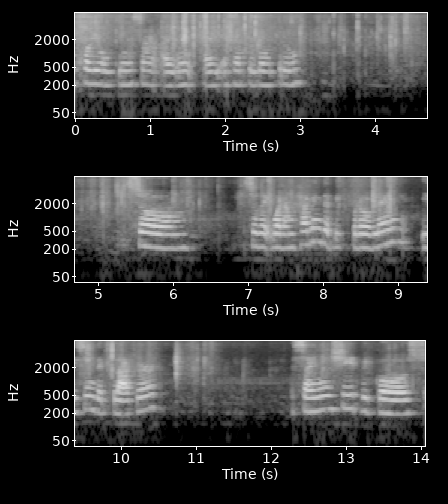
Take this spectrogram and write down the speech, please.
horrible things I went I, I had to go through. So so that what I'm having the big problem is in the placard signing sheet because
